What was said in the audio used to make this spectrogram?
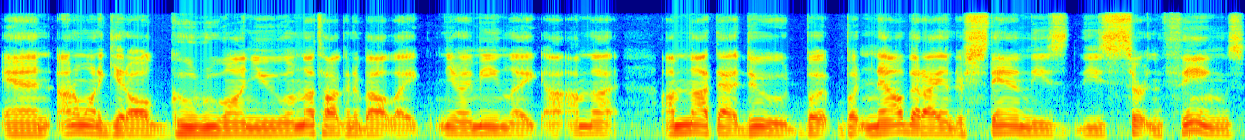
And I don't want to get all guru on you. I'm not talking about like, you know what I mean? Like I'm not I'm not that dude, but but now that I understand these these certain things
